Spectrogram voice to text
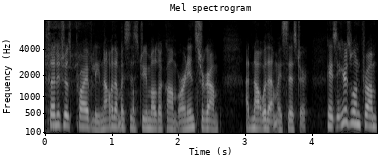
Send it to us privately, not without my sister gmail.com or on Instagram at not without my sister. Okay, so here's one from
